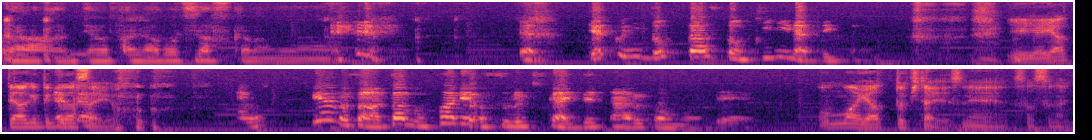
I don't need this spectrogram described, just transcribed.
いやー、宮野さんが持ち出すからも 逆にドクターストーン気になってきた。いやいややってあげてくださいよピアノさんは多分パレオする機会絶対あると思うんで、まあやっときたいですねさすがに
